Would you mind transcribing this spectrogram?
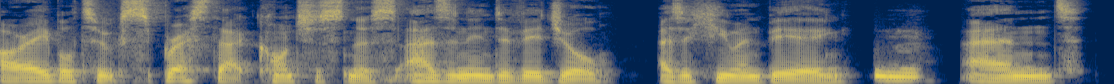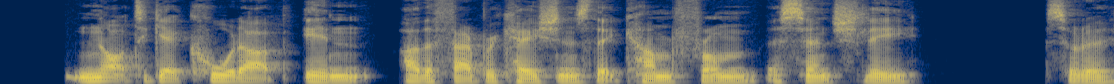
are able to express that consciousness as an individual, as a human being, mm. and not to get caught up in other fabrications that come from essentially sort of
